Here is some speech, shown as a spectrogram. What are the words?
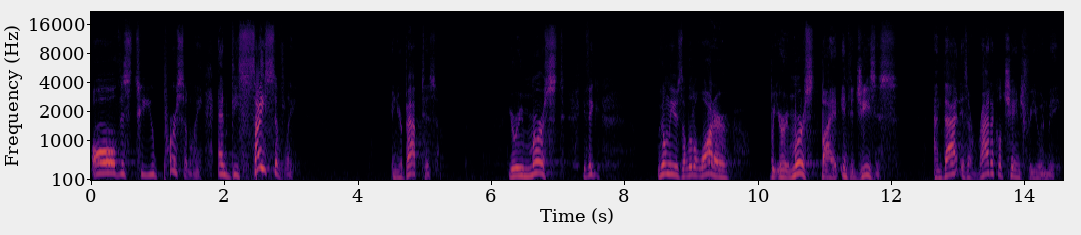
all this to you personally and decisively in your baptism. You're immersed. You think, we only use a little water, but you're immersed by it into Jesus. And that is a radical change for you and me.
